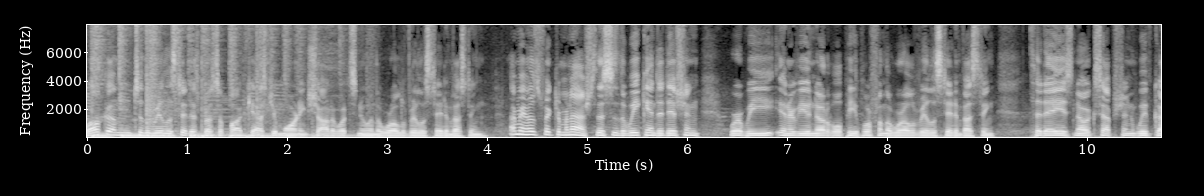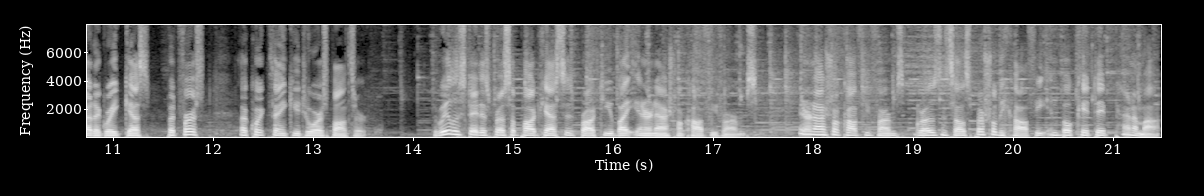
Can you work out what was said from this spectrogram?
Welcome to the Real Estate Espresso Podcast, your morning shot of what's new in the world of real estate investing. I'm your host, Victor Menasce. This is the weekend edition where we interview notable people from the world of real estate investing. Today is no exception. We've got a great guest. But first, a quick thank you to our sponsor. The Real Estate Espresso Podcast is brought to you by International Coffee Farms. International Coffee Farms grows and sells specialty coffee in Boquete, Panama.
